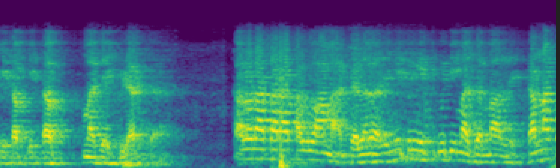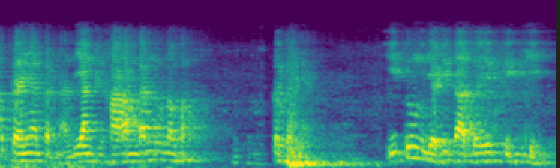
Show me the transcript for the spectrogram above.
kitab-kitab Mazhab Belanda. Kalau rata-rata ulama dalam hal ini mengikuti mazhab Malik, karena kebanyakan nanti yang diharamkan itu apa? Kebanyakan. Itu menjadi tabayuk fikih.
